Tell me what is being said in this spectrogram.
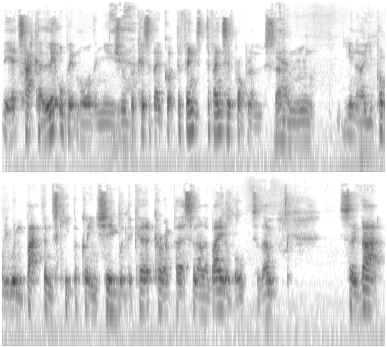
the attack a little bit more than usual Yeah. because they've got defense, defensive problems. Yeah. Um, you know, you probably wouldn't back them to keep a clean sheet with the current personnel available to them. So that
